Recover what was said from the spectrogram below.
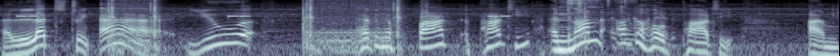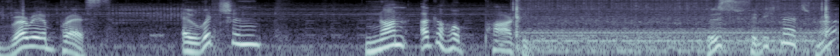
A lot to drink. Ah, you having a, part, a party? A non-alcohol party. I'm very impressed. A Witchen Non-Alcohol Party. Das finde ich nett, ne?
